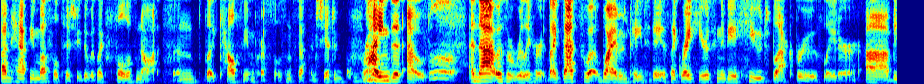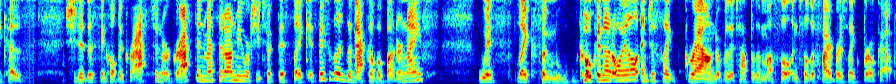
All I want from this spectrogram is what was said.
unhappy muscle tissue that was like full of knots and like calcium crystals and stuff and she had to grind it out. And that was what really hurt. Like that's what why i'm in pain today is like right here is going to be a huge black bruise later uh, because she did this thing called the Graston or Graston method on me where she took this like it's basically like the back of a butter knife with like some coconut oil and just like ground over the top of the muscle until the fibers like broke up.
